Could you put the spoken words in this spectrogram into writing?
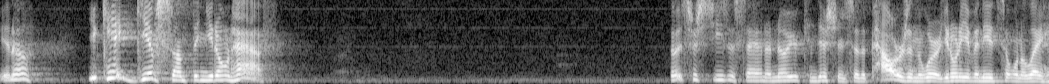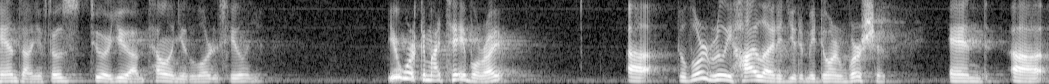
You know? You can't give something you don't have. So it's just Jesus saying, I know your condition. So the power's in the word. You don't even need someone to lay hands on you. If those two are you, I'm telling you, the Lord is healing you. You're working my table, right? Uh, the Lord really highlighted you to me during worship. And uh,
